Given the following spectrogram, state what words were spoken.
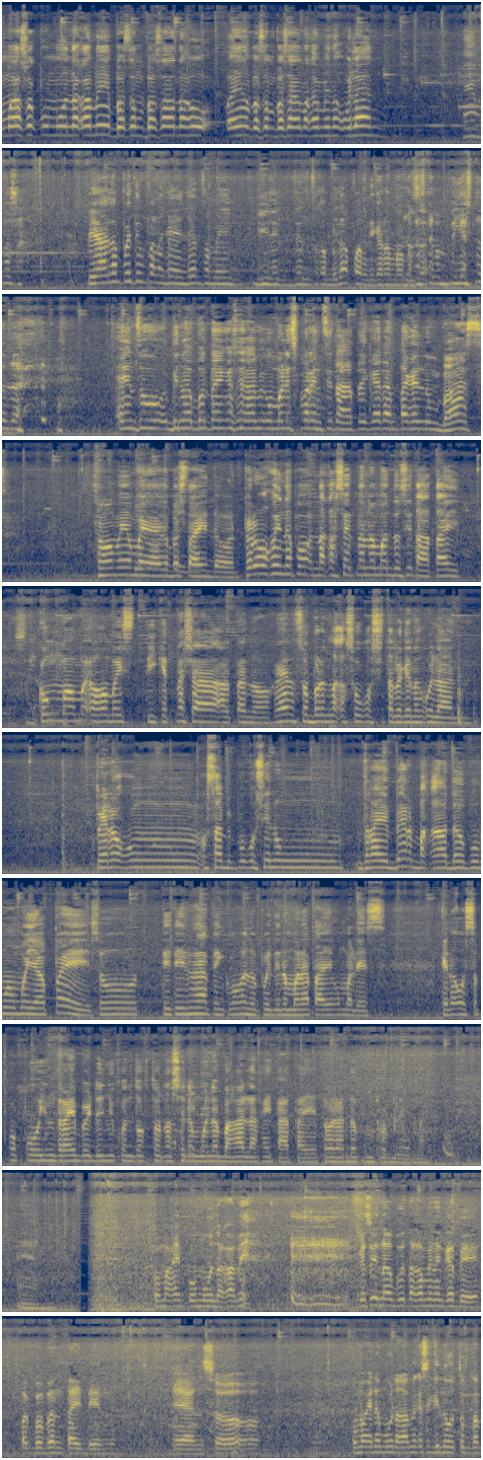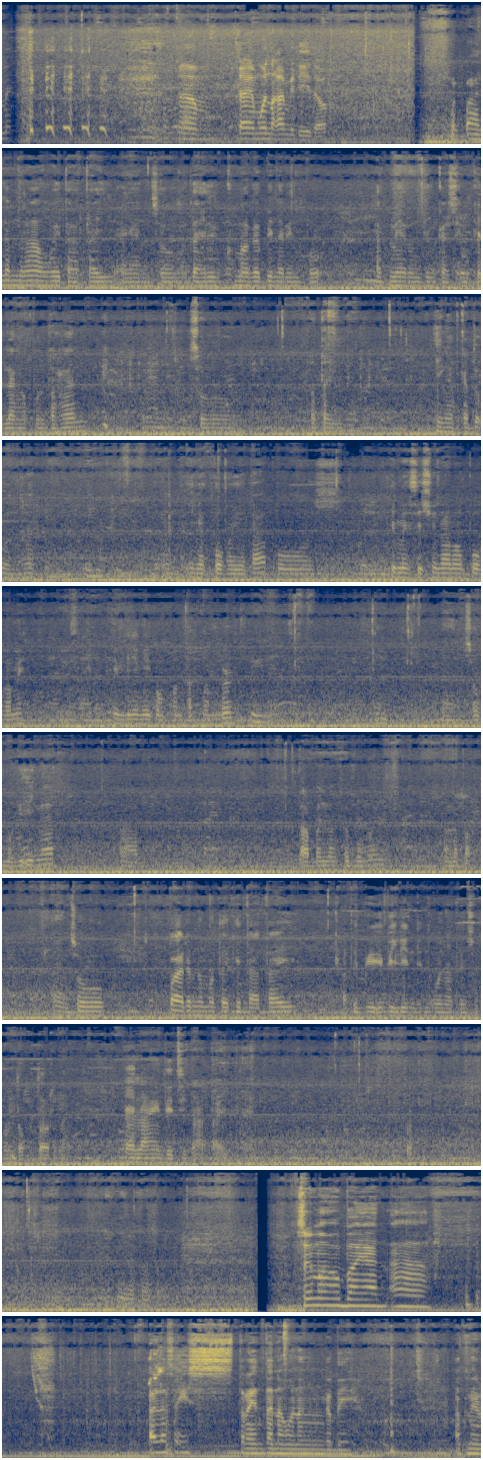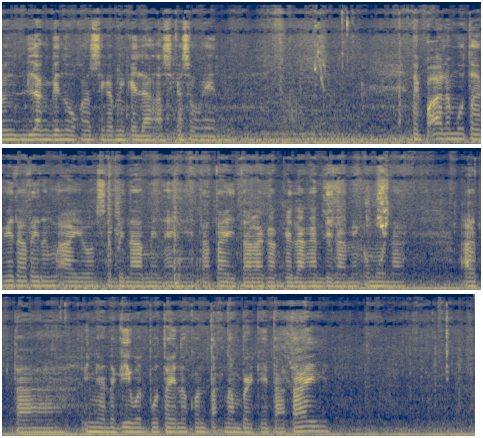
pumasok po muna kami. Basang-basa na ho. Ayun, basang-basa na kami ng ulan. Ayun, basa. Kaya alam, pwedeng palagayan dyan sa may gilid dyan sa kabila para di ka na mabasa. Lakas na kang piyas doon ah. And so, binabantayan kasi namin umalis pa rin si tatay kahit ang tagal ng bus. So mamaya maya labas tayo doon. Pero okay na po, nakaset na naman doon si tatay. Kung mama, oh, may ticket na siya at ano, kaya sobrang nakasuko si talaga ng ulan. Pero kung sabi po kasi nung driver, baka daw po mamaya pa eh. So, titignan natin kung ano, pwede naman na tayong umalis. Kinausap ko po yung driver doon, yung conductor na sila muna bahala kay tatay. Ito wala daw pong problema. Ayan. Kumain po muna kami. kasi nabutan kami ng gabi, pagbabantay din. Ayan, so kumain na muna kami kasi ginutom kami. um, kaya muna kami dito. Magpaalam na lang ako kay tatay. Ayan, so dahil kumagabi na rin po at meron din kasi kailangan puntahan. So, tatay, ingat ka doon ha. Ingat po kayo tapos i-message nyo lamang po kami. Yung binigay kong contact number. So mag-iingat at laban lang sa buhay. Ano pa? Ayan, so paalam naman tayo kay tatay at ibi- ibilin din po natin sa konduktor na kailangan din si tatay. So yung mga kabayan, ah alas 6.30 na ho ng gabi. At meron lang din ho kasi kami kailangan asikasuhin. Nagpaalam mo tayo kay tatay ng maayos. Sabi namin eh, tatay talagang kailangan din namin umuna. At uh, yun nag-iwan po tayo ng contact number kay tatay.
